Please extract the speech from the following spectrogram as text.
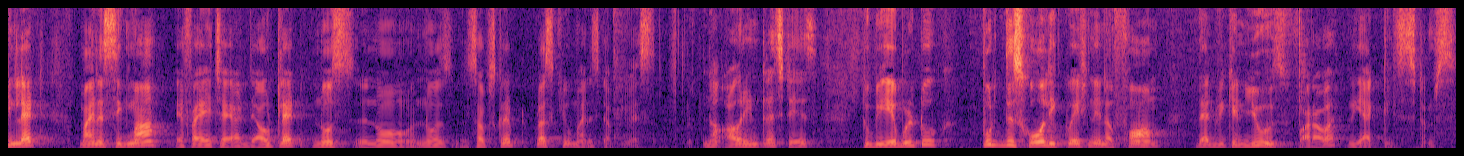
inlet minus sigma f i h i at the outlet no, no, no subscript plus q minus w s. Now, our interest is to be able to put this whole equation in a form that we can use for our reacting systems.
